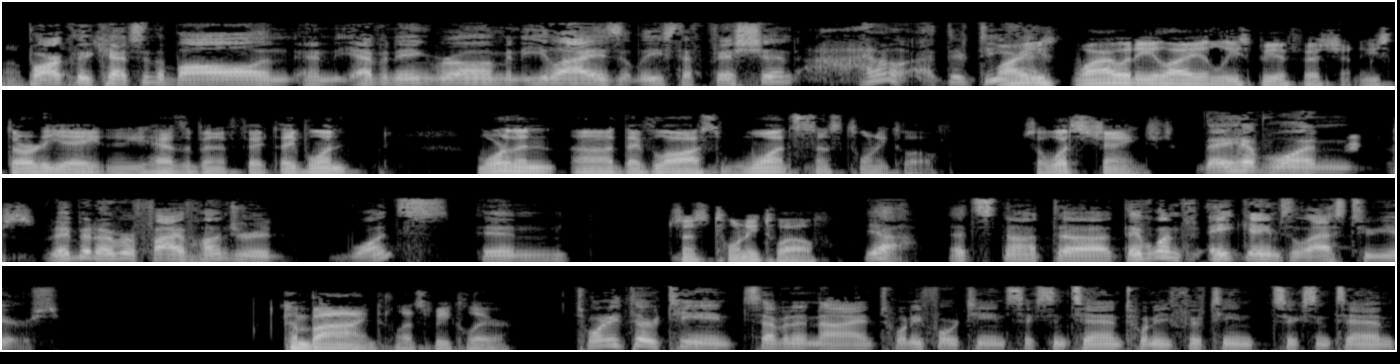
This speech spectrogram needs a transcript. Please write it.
Oh, Barkley catching the ball, and, and Evan Engram and Eli is at least efficient. I don't. Their defense. Why? You, why would Eli at least be efficient? He's 38 and he hasn't been efficient. They've won more than uh, they've lost once since 2012. So what's changed They have won. They've been over 500 once in. since 2012 Yeah, that's not. Uh, they've won eight games the last two years. combined? Let's be clear. 2013, 7 and 9, 2014, 6 and 10, 2015, 6 and 10,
